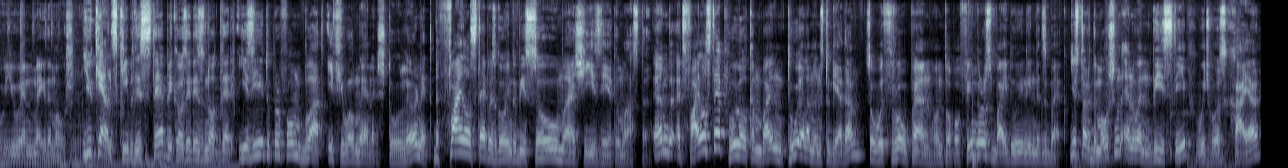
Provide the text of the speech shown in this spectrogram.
of you and make the motion. You can skip this step because it is not that easy to perform, but if you will manage to learn it, the final step is going to be so much easier to master. And at final step we will combine two elements together, so we throw pen on top of fingers by doing index back. You start the motion and when this tip, which was higher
